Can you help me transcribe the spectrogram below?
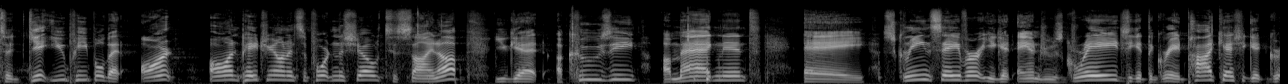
to get you people that aren't on Patreon and supporting the show to sign up. You get a koozie, a magnet, a screensaver. You get Andrew's grades. You get the grade podcast. You get Gr-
